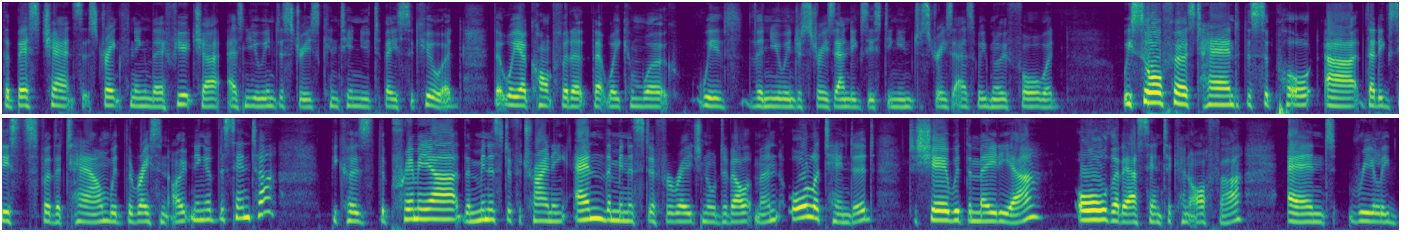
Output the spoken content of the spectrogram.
the best chance at strengthening their future as new industries continue to be secured that we are confident that we can work with the new industries and existing industries as we move forward. We saw firsthand the support uh, that exists for the town with the recent opening of the centre because the Premier, the Minister for Training, and the Minister for Regional Development all attended to share with the media all that our centre can offer and really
